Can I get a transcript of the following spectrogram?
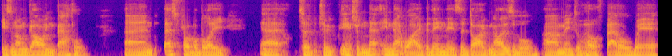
is an ongoing battle and that's probably uh, to, to answer it in that, in that way. But then there's a diagnosable uh, mental health battle where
